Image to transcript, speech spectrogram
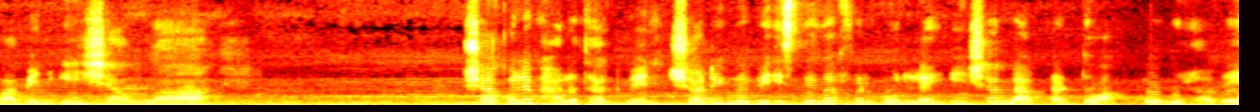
পাবেন ইনশাল্লাহ সকলে ভালো থাকবেন। সঠিকভাবে ইস্তেগফার করলে ইনশাল্লাহ আপনার দোয়া কবুল হবে।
